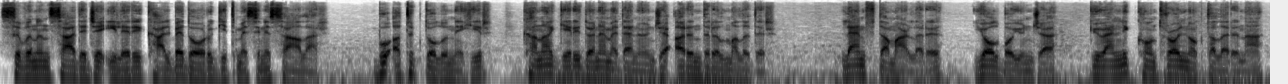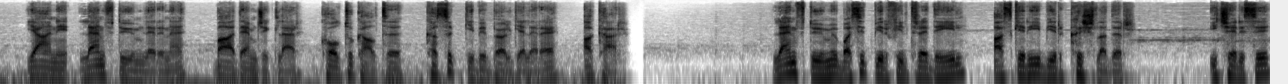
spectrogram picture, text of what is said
sıvının sadece ileri kalbe doğru gitmesini sağlar. Bu atık dolu nehir, kana geri dönemeden önce arındırılmalıdır. Lenf damarları, yol boyunca güvenlik kontrol noktalarına, yani lenf düğümlerine, bademcikler, koltuk altı, kasık gibi bölgelere akar. Lenf düğümü basit bir filtre değil, askeri bir kışladır. İçerisi,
